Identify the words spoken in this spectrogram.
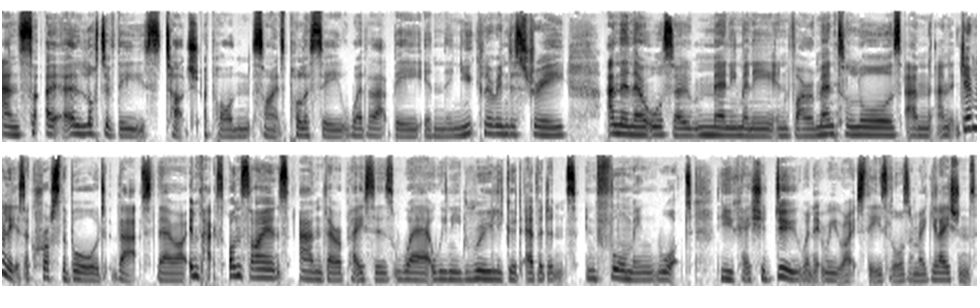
And so, a, a lot of these touch upon science policy, whether that be in the nuclear industry. And then there are also many, many environmental laws. And, and generally, it's across across the board that there are impacts on science and there are places where we need really good evidence informing what the UK should do when it rewrites these laws and regulations.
